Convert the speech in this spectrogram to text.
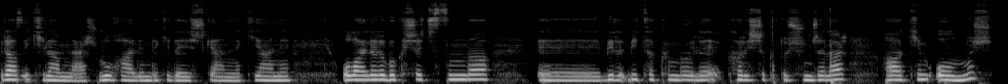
biraz ikilemler, ruh halindeki değişkenlik yani olaylara bakış açısında e, bir, bir takım böyle karışık düşünceler hakim olmuş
